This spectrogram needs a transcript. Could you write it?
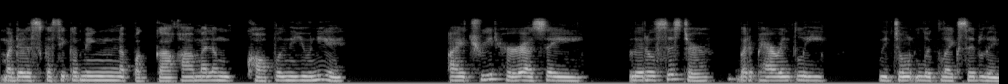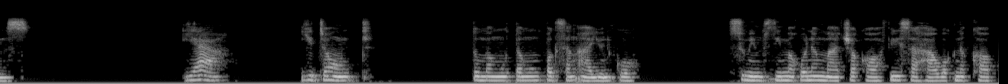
Madalas kasi kaming napagkakamalang couple ni Uni eh. I treat her as a little sister, but apparently we don't look like siblings. Yeah, you don't. Tumangutangong pagsang-ayon ko. Sumimsim ako ng matcha coffee sa hawak na cup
